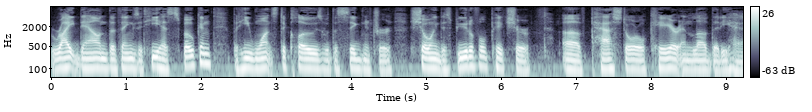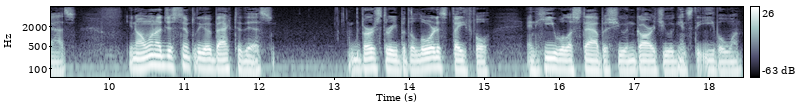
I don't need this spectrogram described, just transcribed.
write down the things that he has spoken, but he wants to close with a signature showing this beautiful picture of pastoral care and love that he has. You know, I want to just simply go back to this Verse 3 But the Lord is faithful, and he will establish you and guard you against the evil one.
